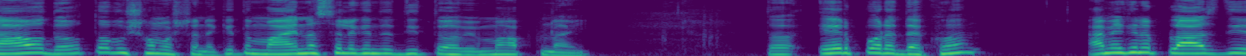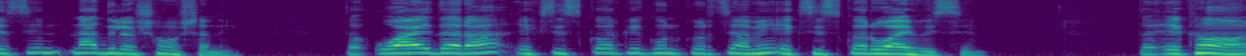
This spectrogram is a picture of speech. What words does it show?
নাও দাও, তবু সমস্যা নেই, কিন্তু মাইনাস হলে কিন্তু দিতে হবে, মাপ নাই। তো এরপরে দেখো, আমি এখানে প্লাস দিয়েছি, না দিলেও সমস্যা নেই। তো ওয়াই দ্বারা এক্স স্কোয়ারকে গুণ করছি আমি এক্স স্কোয়ার ওয়াই হয়েছে তো এখন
